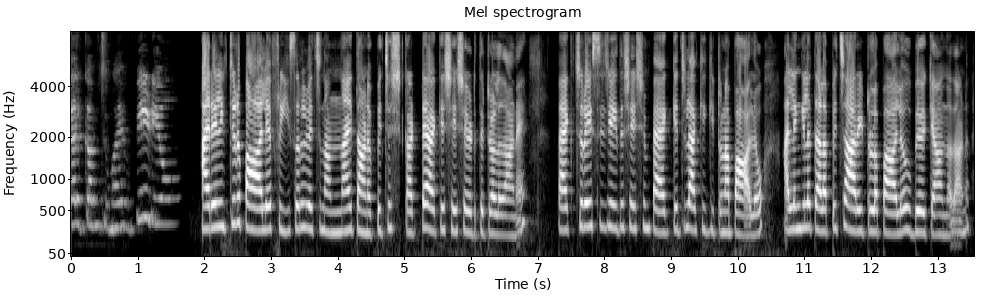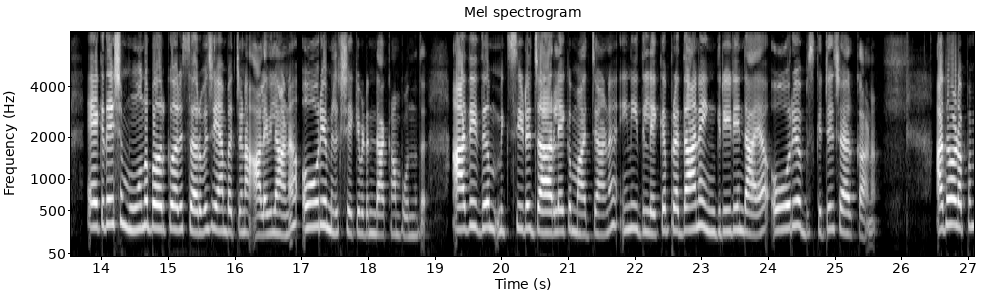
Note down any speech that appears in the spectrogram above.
Welcome to my video അര ലിറ്റർ പാൽ ഫ്രീസറിൽ വെച്ച് നന്നായി തണുപ്പിച്ച് കട്ടയാക്കിയ ശേഷം എടുത്തിട്ടുള്ളതാണ്. പാക്ചറൈസ് ചെയ്ത ശേഷം പാക്കറ്റിലാക്കി കിട്ടുന്ന പാലോ അല്ലെങ്കിൽ തിളപ്പിച്ചാറിയിട്ടുള്ള പാലോ ഉപയോഗിക്കാവുന്നതാണ്. ഏകദേശം മൂന്ന് പേർക്ക് വരെ സെർവ് ചെയ്യാൻ പറ്റുന്ന അളവിലാണ് ഓരോ മിൽക്ക് ഷേക്ക് ഇവിടെ ഉണ്ടാക്കാൻ പോകുന്നത്. ആദ്യം ഇത് മിക്സിയുടെ ജാറിലേക്ക് മാറ്റാണ്. ഇനി ഇതിലേക്ക് പ്രധാന ഇൻഗ്രീഡിയന്റ് ആയ ഓരോ ബിസ്ക്കറ്റ് ചേർക്കാണ്. അതോടൊപ്പം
